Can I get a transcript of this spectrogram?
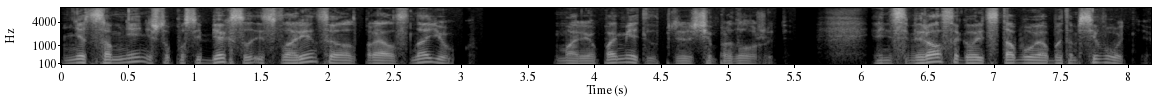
Нет сомнений, что после бегства из Флоренции он отправился на юг. Марио пометил, прежде чем продолжить. Я не собирался говорить с тобой об этом сегодня.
